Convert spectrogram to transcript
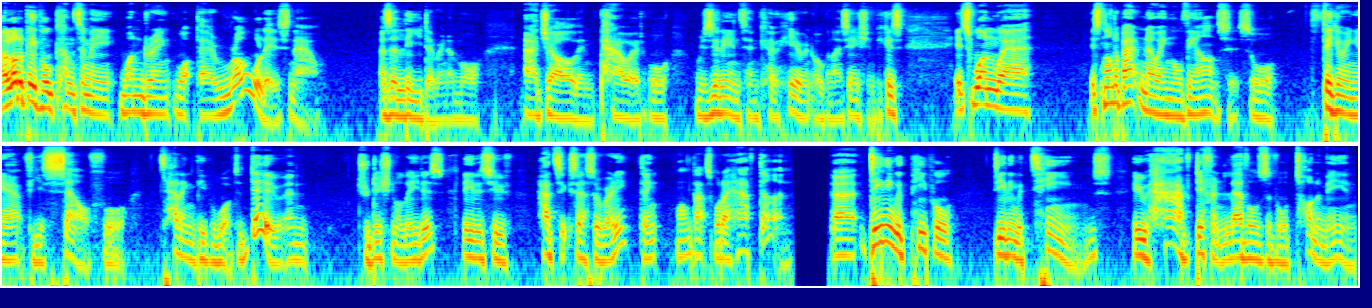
Now, a lot of people come to me wondering what their role is now as a leader in a more agile, empowered, or resilient and coherent organization because it's one where it's not about knowing all the answers or figuring it out for yourself or telling people what to do. And traditional leaders, leaders who've had success already, think, well, that's what I have done. Uh, dealing with people, dealing with teams who have different levels of autonomy and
